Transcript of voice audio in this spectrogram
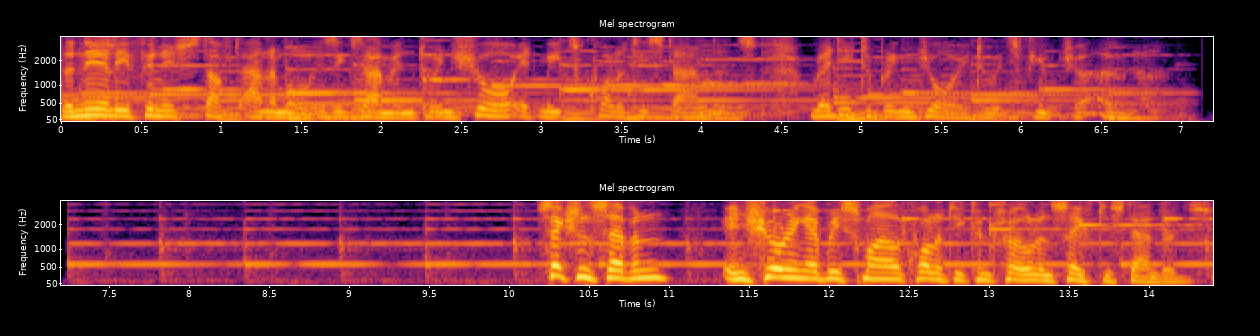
The nearly finished stuffed animal is examined to ensure it meets quality standards, ready to bring joy to its future owner. Section 7. Ensuring every smile quality control and safety standards.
